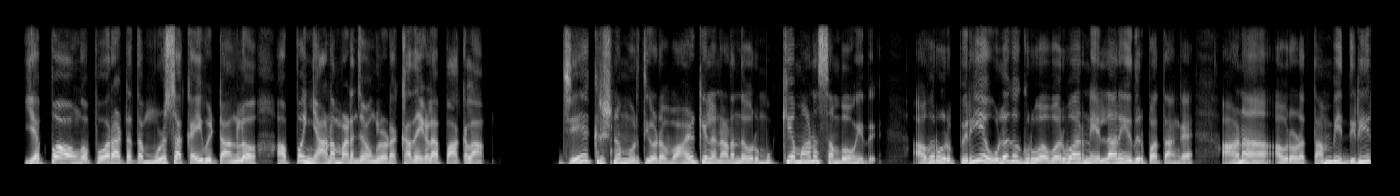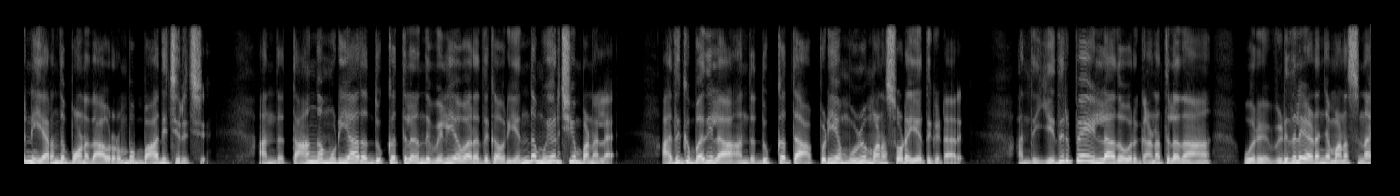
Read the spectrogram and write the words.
எப்போ அவங்க போராட்டத்தை முழுசா கைவிட்டாங்களோ அப்போ ஞானம் அடைஞ்சவங்களோட கதைகளை பார்க்கலாம். ஜெய கிருஷ்ணமூர்த்தியோட வாழ்க்கையில நடந்த ஒரு முக்கியமான சம்பவம் இது. அவர் ஒரு பெரிய உலக குருவா வருவார்னு எல்லாரும் எதிர்பார்த்தாங்க. ஆனா அவரோட தம்பி திடீர்னு இறந்து போனதா அவர் ரொம்ப பாதிச்சிருச்சு. அந்த தாங்க முடியாத துக்கத்துல இருந்து வெளியே வர்றதுக்கு அவர் எந்த முயற்சியும் பண்ணல. அதுக்கு பதிலா அந்த துக்கத்தை அப்படியே முழு மனசோட ஏத்துக்கிட்டாரு. அந்த எதிர்ப்பே இல்லாத ஒரு கணத்துல தான் ஒரு விடுதலை அடைஞ்ச மனசுனா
